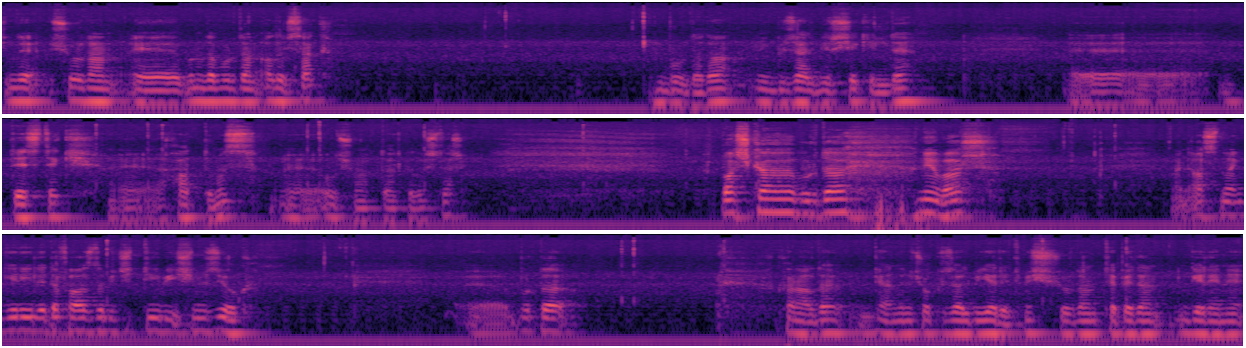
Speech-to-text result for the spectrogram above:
Şimdi şuradan e, bunu da buradan alırsak burada da güzel bir şekilde e, destek e, hattımız e, oluşmakta arkadaşlar. Başka burada ne var? Hani aslında geriyle de fazla bir ciddi bir işimiz yok. Ee, burada kanalda kendini çok güzel bir yer etmiş. Şuradan tepeden geleni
